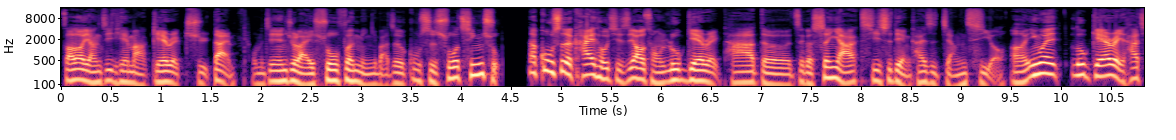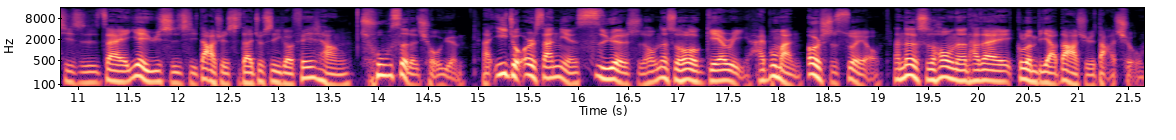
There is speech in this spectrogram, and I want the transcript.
遭到洋基铁马 Garrick 取代。我们今天就来说分明，你把这个故事说清楚。那故事的开头其实要从 Lou Gehrig 他的这个生涯起始点开始讲起哦，呃，因为 Lou Gehrig 他其实在业余时期、大学时代就是一个非常出色的球员。那一九二三年四月的时候，那时候 Gehrig 还不满二十岁哦。那那个时候呢，他在哥伦比亚大学打球。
